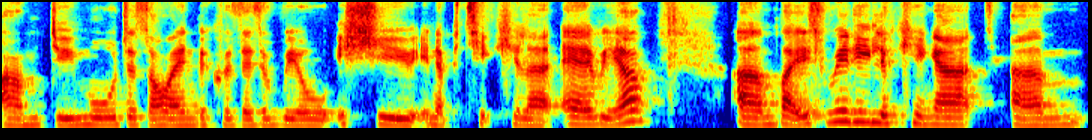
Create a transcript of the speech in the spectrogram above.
um, do more design because there's a real issue in a particular area. Um, but it's really looking at um,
